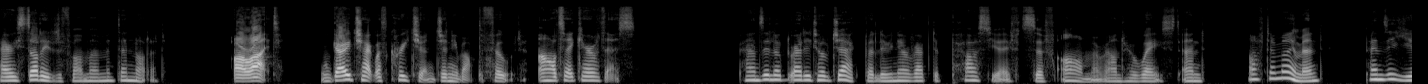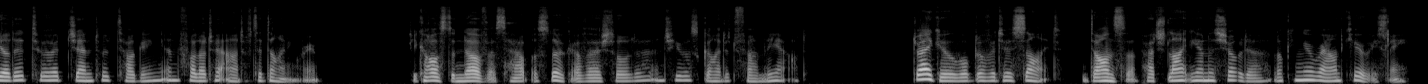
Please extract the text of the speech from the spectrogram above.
Harry studied it for a moment, then nodded. All right. Go check with Kreacher and Ginny about the food. I'll take care of this. Pansy looked ready to object, but Luna wrapped a persuasive arm around her waist, and, after a moment, Pansy yielded to her gentle tugging and followed her out of the dining room. She cast a nervous, helpless look over her shoulder, and she was guided firmly out. Draco walked over to his side. Dancer perched lightly on his shoulder, looking around curiously.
